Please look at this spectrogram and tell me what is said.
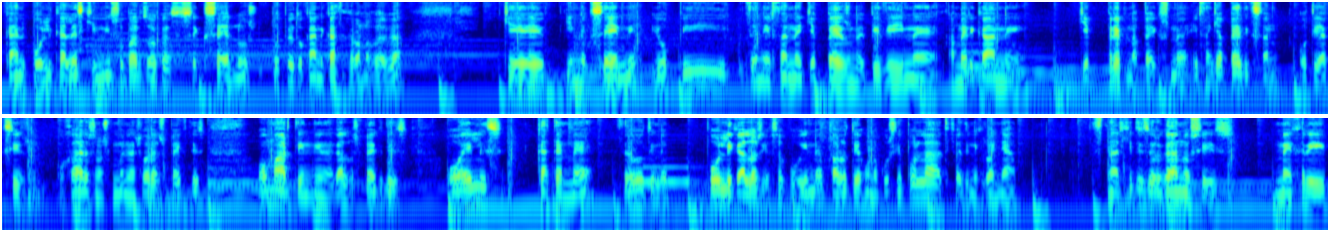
κάνει πολύ καλές κινήσεις ο Μπαρτζόκας σε ξένους, το οποίο το κάνει κάθε χρόνο βέβαια. Και είναι ξένοι οι οποίοι δεν ήρθαν και παίζουν επειδή είναι Αμερικάνοι και πρέπει να παίξουν, ήρθαν και απέδειξαν ότι αξίζουν. Ο Χάρισον, ας πούμε, είναι ένας ωραίος παίκτης. Ο Μάρτιν είναι καλός παίκτης. Ο Έλλης, κατ' εμέ, θεωρώ ότι είναι πολύ καλός για αυτό που είναι, παρότι έχουν ακουστεί πολλά τη φετινή χρονιά. Στην αρχή της διοργάνωσης μέχρι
